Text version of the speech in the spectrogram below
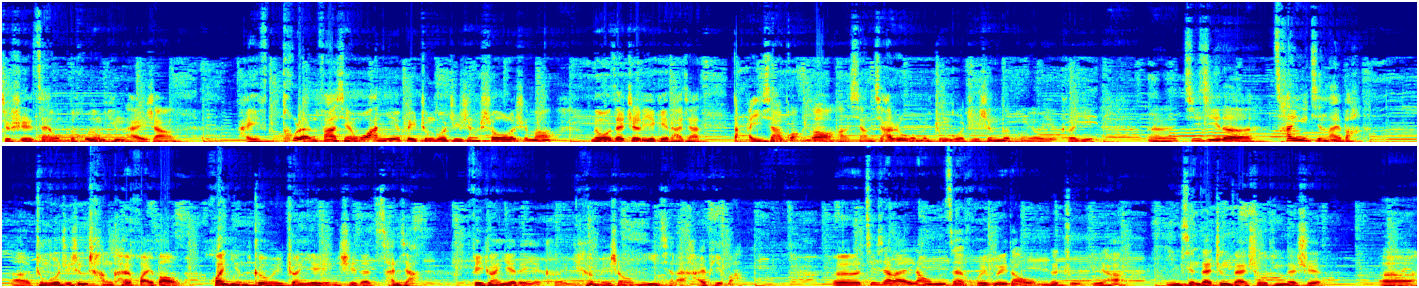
就是在我们的互动平台上哎，突然发现哇，你也被中国之声收了是吗？那我在这里给大家打一下广告哈，想加入我们中国之声的朋友也可以，嗯，积极的参与进来吧。呃，中国之声敞开怀抱，欢迎各位专业人士的参加，非专业的也可以，没事，我们一起来 happy 吧。呃，接下来让我们再回归到我们的主题哈。您现在正在收听的是，呃。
